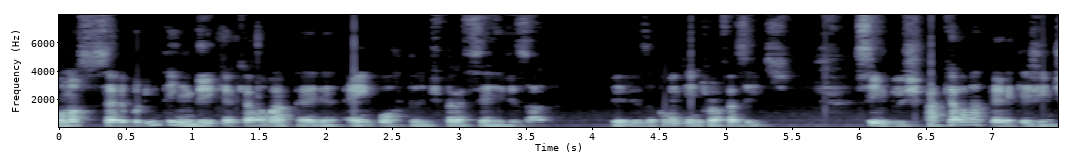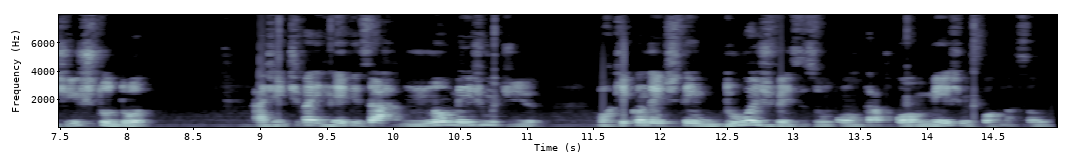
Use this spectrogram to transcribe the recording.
o nosso cérebro entender que aquela matéria é importante para ser revisada. Beleza? Como é que a gente vai fazer isso? Simples. Aquela matéria que a gente estudou, a gente vai revisar no mesmo dia. Porque quando a gente tem duas vezes um contato com a mesma informação,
